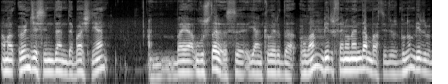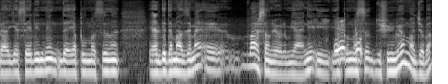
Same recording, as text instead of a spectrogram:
ama öncesinden de başlayan bayağı uluslararası yankıları da olan bir fenomenden bahsediyoruz. Bunun bir belgeselinin de yapılmasını elde de malzeme e, var sanıyorum yani e, yapılması evet, bu, düşünülüyor mu acaba?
